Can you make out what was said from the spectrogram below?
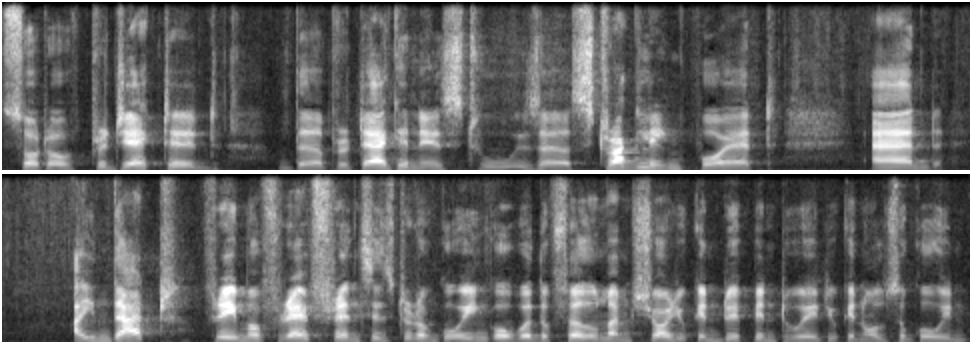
sort of projected the protagonist who is a struggling poet and in that frame of reference instead of going over the film, I am sure you can dip into it. You can also go into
